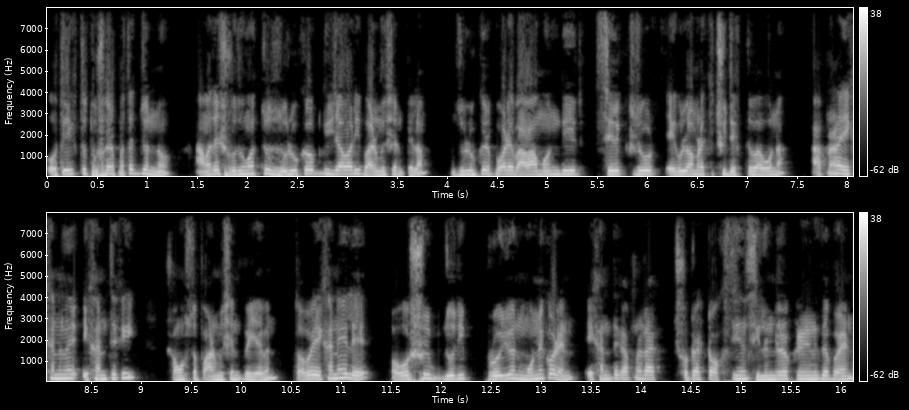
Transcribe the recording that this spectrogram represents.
অতিরিক্ত তুষারপাতের জন্য আমাদের শুধুমাত্র জুলুকে অব্দি যাওয়ারই পারমিশন পেলাম। জুলুকের পরে বাবা মন্দির, সিল্ক রুট এগুলো আমরা কিছু দেখতে পাবো না। আপনারা এখানে, এখান থেকেই সমস্ত পারমিশন পেয়ে যাবেন। তবে এখানে এলে অবশ্যই যদি প্রয়োজন মনে করেন এখান থেকে আপনারা ছোট একটা অক্সিজেন সিলিন্ডারও কিনে নিতে পারেন।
